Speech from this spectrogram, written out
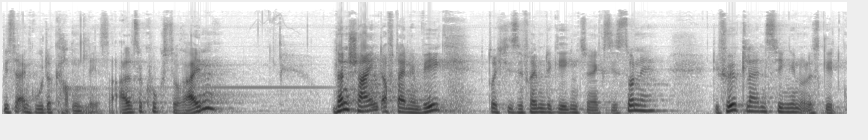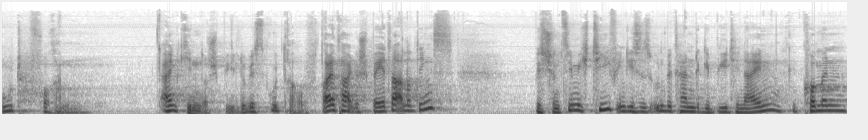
bist ein guter Kartenleser. Also guckst du rein und dann scheint auf deinem Weg durch diese fremde Gegend zunächst die Sonne, die Vöglein singen und es geht gut voran. Ein Kinderspiel, du bist gut drauf. Drei Tage später allerdings, bist schon ziemlich tief in dieses unbekannte Gebiet hineingekommen,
